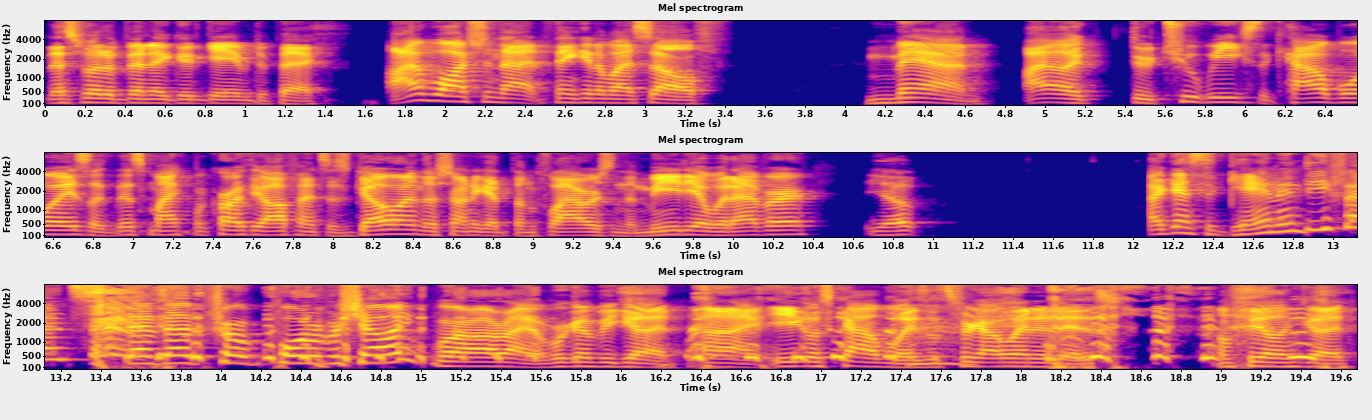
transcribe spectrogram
this would have been a good game to pick. I'm watching that, thinking to myself, man, I like through two weeks the Cowboys, like this Mike McCarthy offense is going. They're starting to get them flowers in the media, whatever. Yep. Against the Gannon defense, that that poor of a showing. We're all right. We're gonna be good. All right, Eagles Cowboys. Let's figure out when it is. I'm feeling good.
